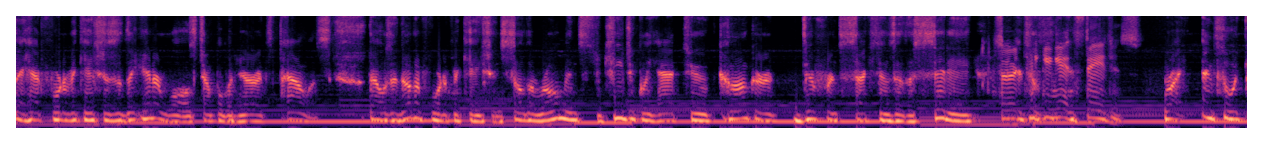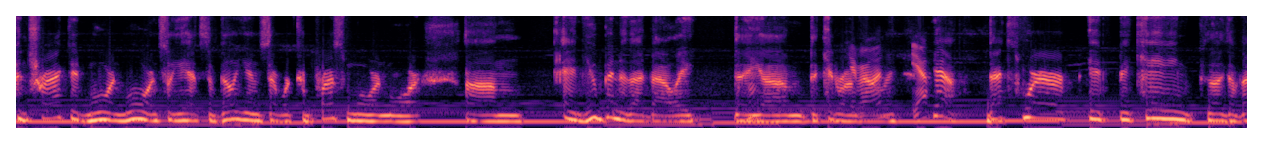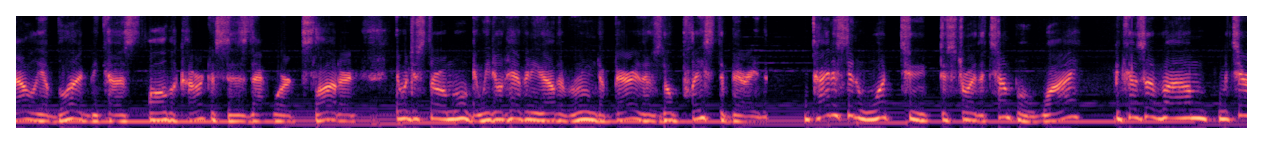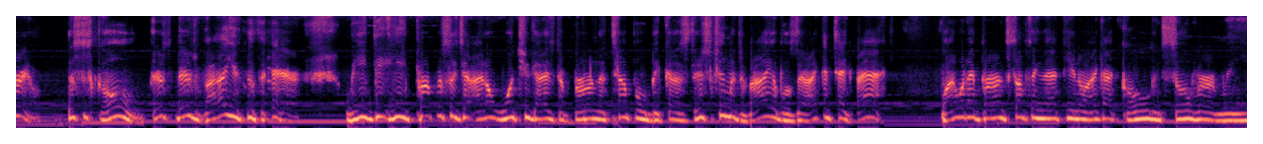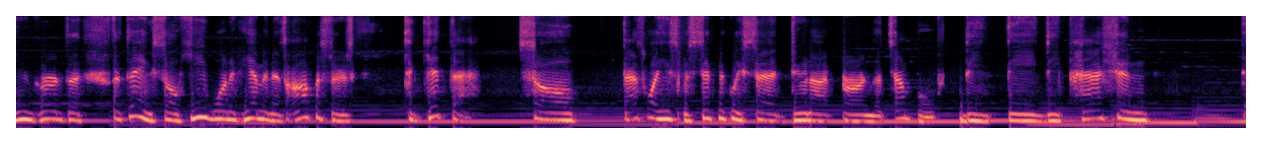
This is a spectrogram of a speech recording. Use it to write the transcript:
they had fortifications of the inner walls, Temple of Herod's palace. That was another fortification. So the Romans strategically had to conquer different sections of the city. So they're It's a- taking it in stages. Right. And so it contracted more and more. And so you had civilians that were compressed more and more. Um, and you've been to that valley, the um, the Kidron Kidron? Valley. Yep. Yeah. That's where it became the, the Valley of Blood because all the carcasses that were slaughtered, they would just throw them over. And we don't have any other room to bury them. There's no place to bury them. Titus didn't want to destroy the temple. Why? Because of um, material. This is gold. There's there's value there. We he purposely said, I don't want you guys to burn the temple because there's too much valuables there. I can take back. Why would I burn something that you know I got gold and silver and we you heard the the thing? So he wanted him and his officers to get that. So that's why he specifically said, "Do not burn the temple." The the the passion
